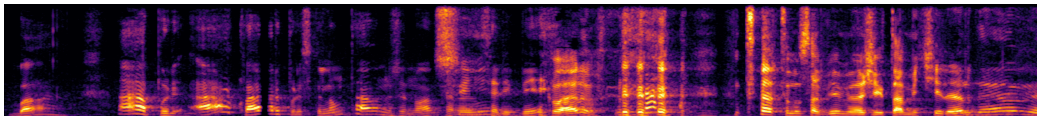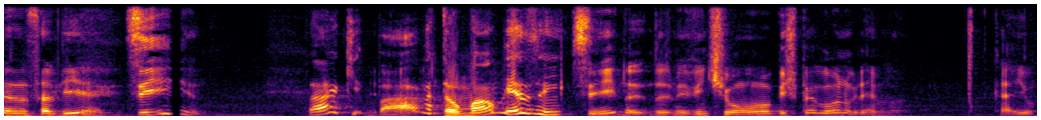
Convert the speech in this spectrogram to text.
Bah. Ah, por... ah, claro, por isso que ele não tava no G9, tava Sim. na Série B. Claro. tá, tu não sabia mesmo, achei que tava me tirando. Não, eu não sabia. Sim, Ah, que. Bah, mas tão mal mesmo, hein? sim, do- 2021 o bicho pegou no Grêmio. lá. Caiu.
